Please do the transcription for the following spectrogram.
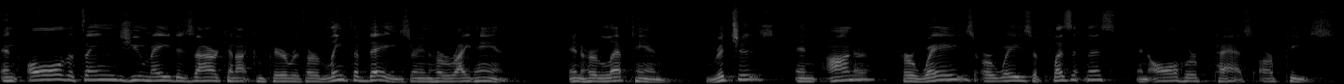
and all the things you may desire cannot compare with her. Length of days are in her right hand, in her left hand, riches and honor. Her ways are ways of pleasantness, and all her paths are peace.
